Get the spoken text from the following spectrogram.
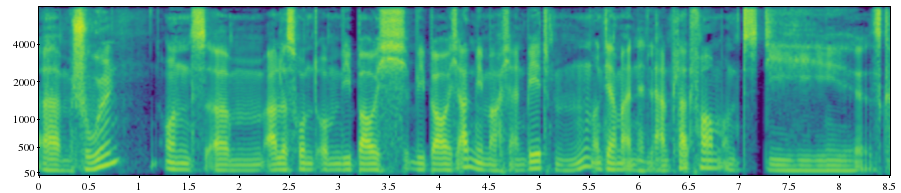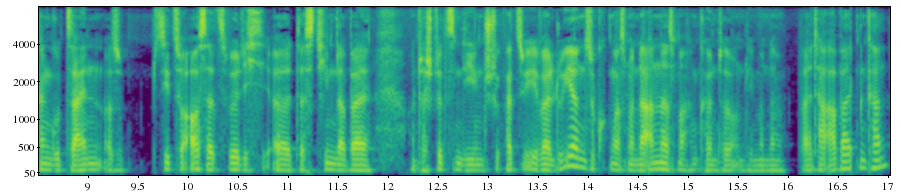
ähm, Schulen und ähm, alles rund um, wie baue ich, wie baue ich an, wie mache ich ein Beet. Mhm. Und die haben eine Lernplattform und die, es kann gut sein, also sieht so aus, als würde ich äh, das Team dabei unterstützen, die ein Stück weit zu evaluieren, zu gucken, was man da anders machen könnte und wie man da weiterarbeiten kann.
